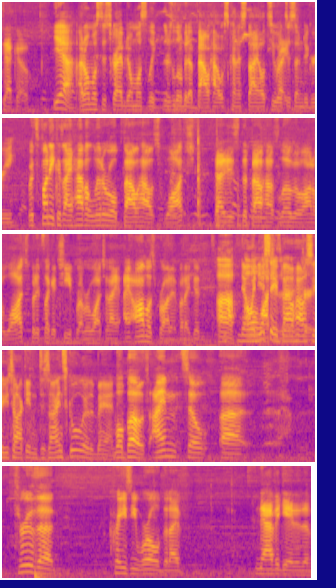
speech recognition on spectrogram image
deco. Yeah, I'd almost describe it almost like there's a little bit of Bauhaus kind of style to it Right. to some degree. But it's funny because I have a literal Bauhaus watch that is the Bauhaus logo on a watch, but it's like a cheap rubber watch, and I, I almost brought it, but I didn't. Uh, Now, when you say Bauhaus, are encouraged. you talking design school or the band? Well, both. I'm so uh, through the crazy world that I've navigated of,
